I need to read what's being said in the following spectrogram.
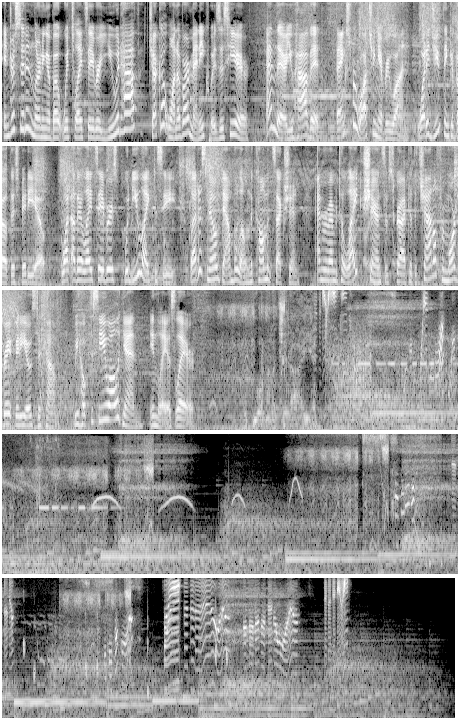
Interested in learning about which lightsaber you would have? Check out one of our many quizzes here. And there you have it. Thanks for watching everyone. What did you think about this video? What other lightsabers would you like to see? Let us know down below in the comment section. And remember to like, share, and subscribe to the channel for more great videos to come. We hope to see you all again in Leia's Lair. You are not a Jedi yet. discriminate.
